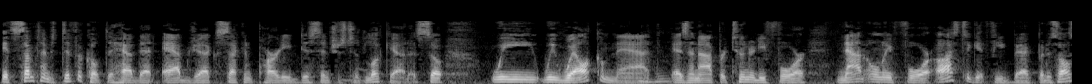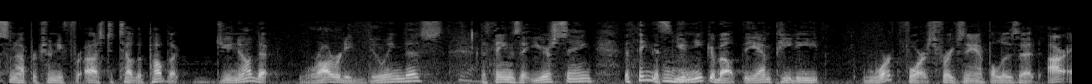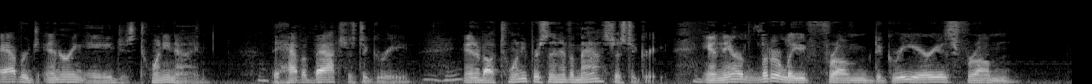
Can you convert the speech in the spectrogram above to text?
it's sometimes difficult to have that abject, second-party, disinterested look at it. So. We, we welcome that mm-hmm. as an opportunity for not only for us to get feedback, but it's also an opportunity for us to tell the public, do you know that we're already doing this. Yeah. The things that you're seeing. The thing that's mm-hmm. unique about the MPD workforce, for example, is that our average entering age is 29. They have a bachelor's degree, mm-hmm. and about 20% have a master's degree. Mm-hmm. And they're literally from degree areas from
